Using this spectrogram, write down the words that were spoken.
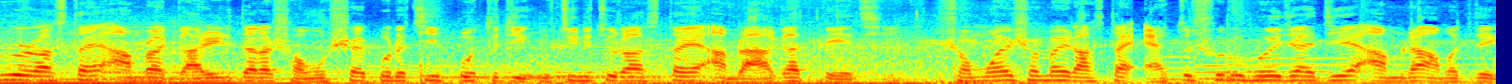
পুরো রাস্তায় আমরা গাড়ির দ্বারা সমস্যায় পড়েছি, প্রতিটি উঁচু নিচু রাস্তায় আমরা আঘাত পেয়েছি। সময়ে সময়ে রাস্তা এত শুরু হয়ে যায় যে আমরা আমাদের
